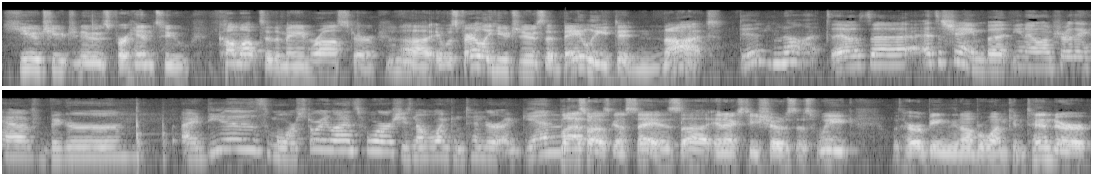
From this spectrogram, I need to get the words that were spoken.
huge, huge news for him to come up to the main roster. Uh, it was fairly huge news that Bayley did not. Did not. It was a. It's a shame, but you know, I'm sure they have bigger ideas, more storylines for her. She's number one contender again. Well, that's what I was going to say. Is uh, NXT showed us this week with her being the number one contender.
